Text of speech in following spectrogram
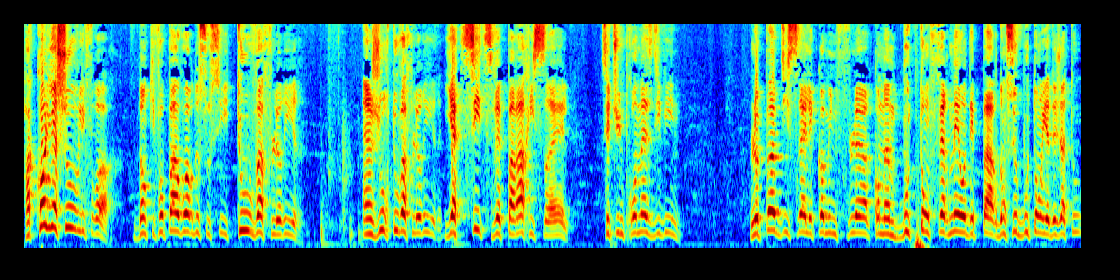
Hakol Yashuv Lifroar. Donc il ne faut pas avoir de soucis. Tout va fleurir. Un jour, tout va fleurir. Yatzitz veparach Israël. C'est une promesse divine. Le peuple d'Israël est comme une fleur, comme un bouton fermé au départ. Dans ce bouton, il y a déjà tout.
